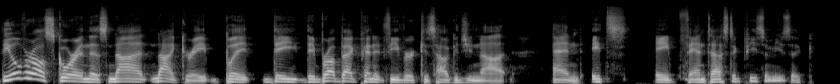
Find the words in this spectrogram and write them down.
the overall score in this not not great, but they they brought back Pennant Fever cuz how could you not? And it's a fantastic piece of music.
